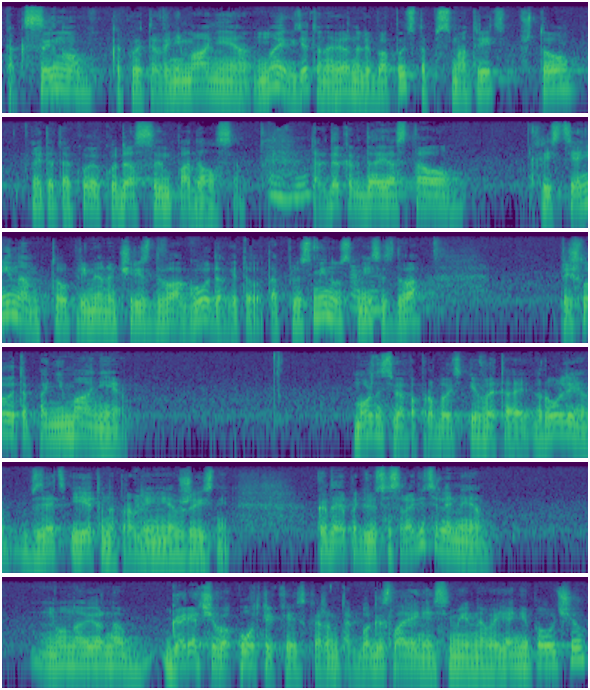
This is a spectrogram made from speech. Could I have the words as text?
как сыну, какое-то внимание, ну и где-то, наверное, любопытство посмотреть, что это такое, куда сын подался. Угу. Тогда, когда я стал христианином, то примерно через два года, где-то вот так плюс-минус, угу. месяц-два, пришло это понимание – можно себя попробовать и в этой роли, взять и это направление в жизни. Когда я поделился с родителями, ну, наверное, горячего отклика и, скажем так, благословения семейного я не получил.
